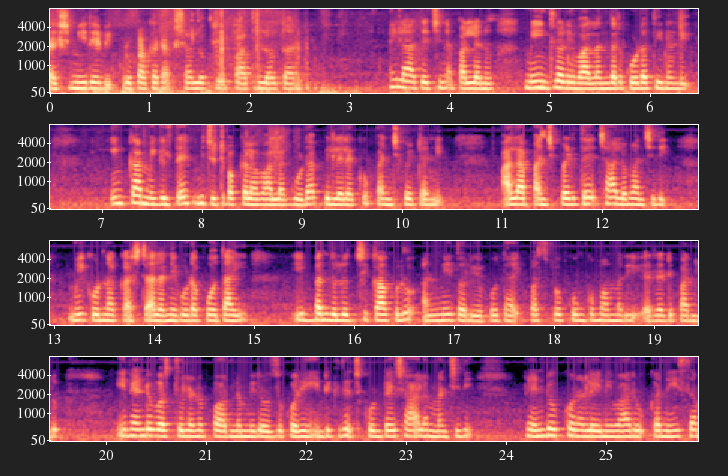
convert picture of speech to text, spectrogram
లక్ష్మీదేవి కృపా కటాక్షాలకు పాత్రలవుతారు ఇలా తెచ్చిన పళ్ళను మీ ఇంట్లోని వాళ్ళందరూ కూడా తినండి. ఇంకా మిగిలితే మీ చుట్టుపక్కల వాళ్ళకు కూడా పిల్లలకు పంచిపెట్టండి. అలా పంచిపెడితే చాలా మంచిది. మీకున్న కష్టాలన్నీ కూడా పోతాయి. ఇబ్బందులు చికాకులు అన్నీ తొలగిపోతాయి. పసుపు కుంకుమ మరియు ఎర్రటి పండ్లు. ఈ రెండు వస్తువులను పౌర్ణమి రోజు కొని ఇంటికి తెచ్చుకుంటే చాలా మంచిది. రెండు కొనలేని వారు కనీసం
